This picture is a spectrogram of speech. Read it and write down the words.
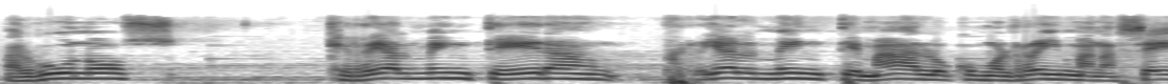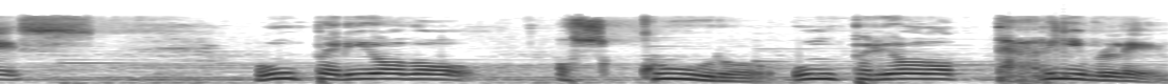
algunos que realmente eran realmente malos como el rey Manasés, un periodo oscuro, un periodo terrible.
